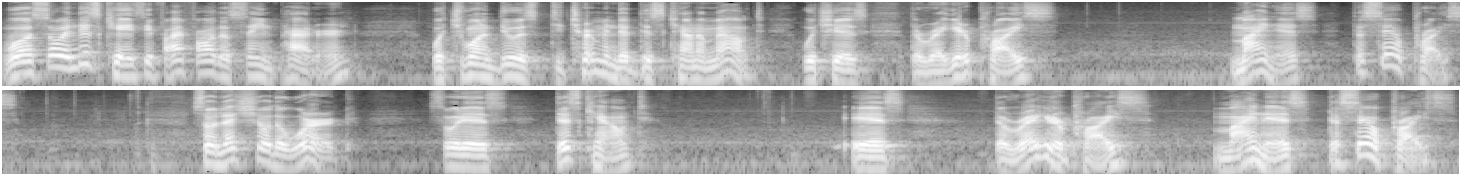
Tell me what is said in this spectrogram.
Well, so in this case, if I follow the same pattern, what you want to do is determine the discount amount, which is the regular price minus the sale price. So let's show the work. So it is discount is the regular price minus the sale price.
